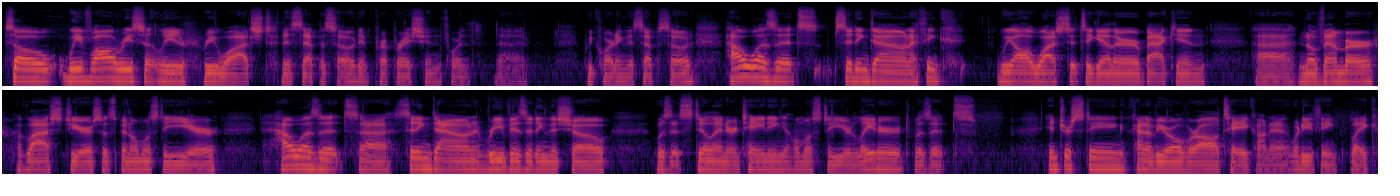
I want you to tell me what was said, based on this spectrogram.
So, we've all recently rewatched this episode in preparation for uh, recording this episode. How was it sitting down? I think we all watched it together back in uh, November of last year, so it's been almost a year. How was it uh, sitting down and revisiting the show? Was it still entertaining almost a year later? Was it interesting? Kind of your overall take on it. What do you think, Blake?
